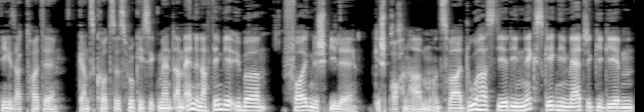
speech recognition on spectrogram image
wie gesagt, heute ganz kurzes Rookie-Segment am Ende, nachdem wir über folgende Spiele gesprochen haben. Und zwar, du hast dir die Knicks gegen die Magic gegeben.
